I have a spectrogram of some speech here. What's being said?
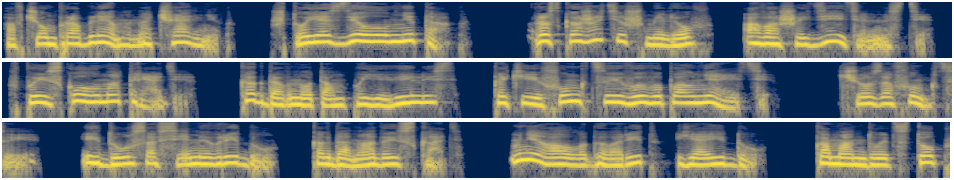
«А в чем проблема, начальник? Что я сделал не так? Расскажите, Шмелев, о вашей деятельности в поисковом отряде. Как давно там появились? Какие функции вы выполняете? Что за функции? Иду со всеми в ряду, когда надо искать. Мне Алла говорит, я иду. Командует стоп,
